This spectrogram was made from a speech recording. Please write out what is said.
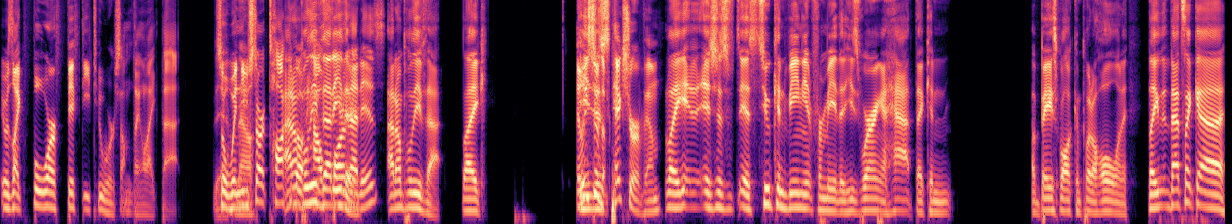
It was like 452 or something like that. so when no. you start talking I don't about believe how that far either. that is, I don't believe that. Like at least there's a picture of him. like it, it's just it's too convenient for me that he's wearing a hat that can a baseball can put a hole in it. Like that's like a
